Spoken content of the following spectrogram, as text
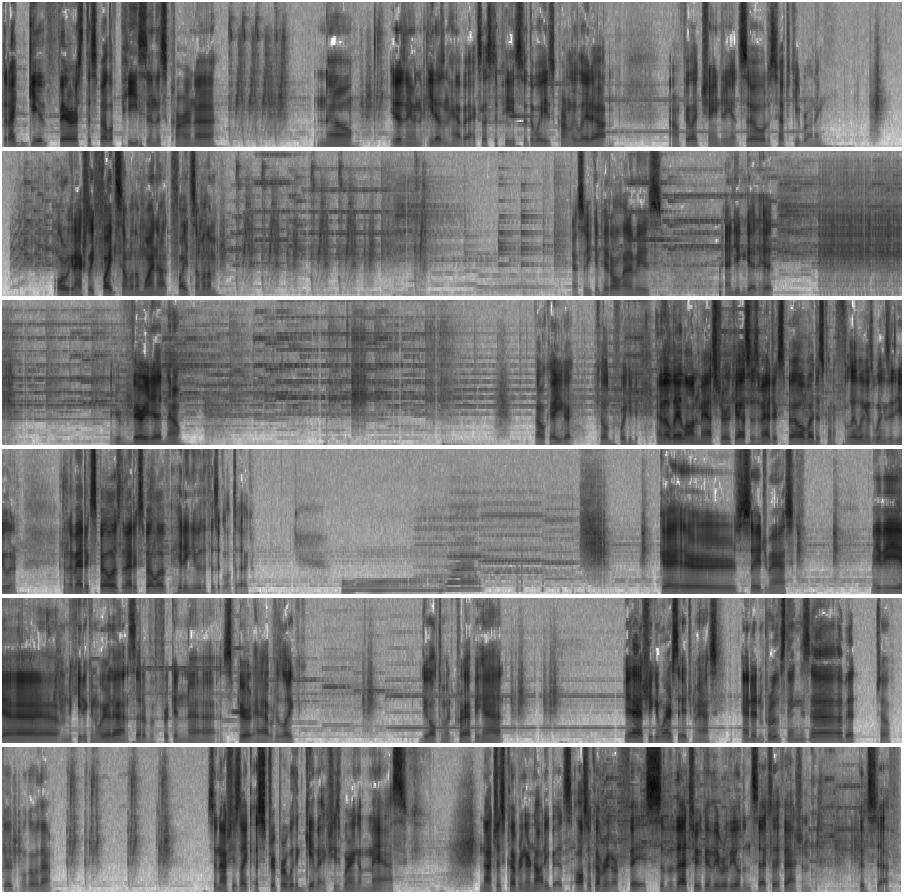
Did I give Farus the spell of peace in this current, uh... No. He doesn't even, he doesn't have access to peace with the way he's currently laid out. I don't feel like changing it, so we'll just have to keep running. Or we can actually fight some of them. Why not fight some of them? Yeah, so you can hit all enemies, and you can get hit. You're very dead now. Okay, you got killed before you could do... And the Leyline Master casts his magic spell by just kind of flailing his wings at you. And, and the magic spell is the magic spell of hitting you with a physical attack. Okay, there's a Sage Mask. Maybe uh, Nikita can wear that instead of a freaking uh, Spirit Hat, which is like the ultimate crappy hat. Yeah, she can wear a Sage Mask. And it improves things uh, a bit. So, good. We'll go with that. So now she's like a stripper with a gimmick. She's wearing a mask. Not just covering her naughty bits, also covering her face, so that that too can be revealed in sexy fashion. Good stuff.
